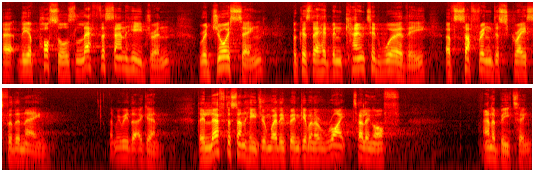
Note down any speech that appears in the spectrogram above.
uh, The apostles left the Sanhedrin rejoicing because they had been counted worthy of suffering disgrace for the name. Let me read that again. They left the Sanhedrin where they'd been given a right telling off and a beating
